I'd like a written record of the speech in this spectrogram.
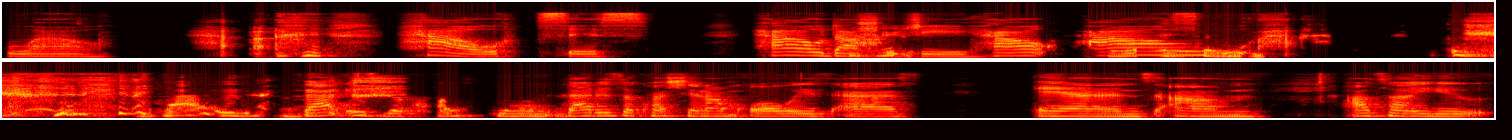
wow. How, how sis? How, Dr. G? How, how? that is that is the question. That is a question I'm always asked. And um, I'll tell you,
